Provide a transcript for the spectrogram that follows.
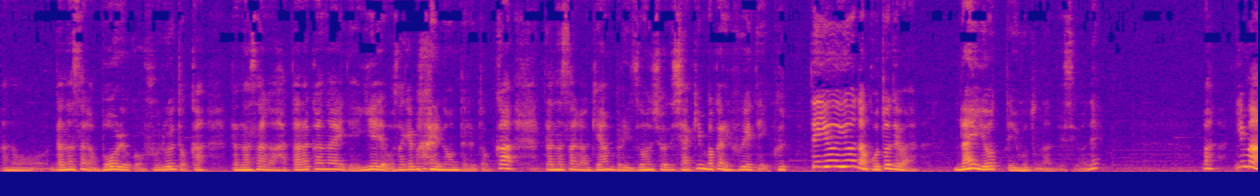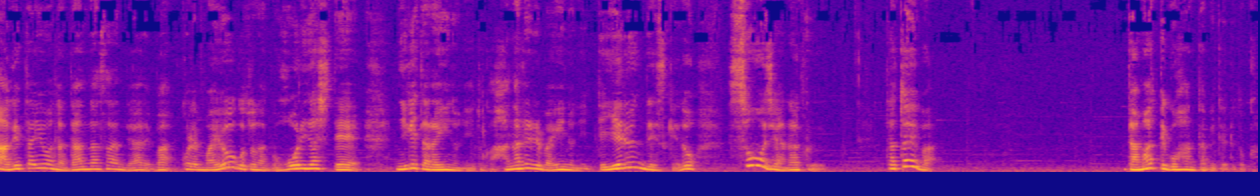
あの旦那さんが暴力を振るうとか旦那さんが働かないで家でお酒ばかり飲んでるとか旦那さんがギャンブル依存症で借金ばかり増えていくっていうようなことではないよっていうことなんですよね。まあ、今挙げたような旦那さんであればこれ迷うことなく放り出して逃げたらいいのにとか離れればいいのにって言えるんですけどそうじゃなく例えば黙ってご飯食べてるとか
